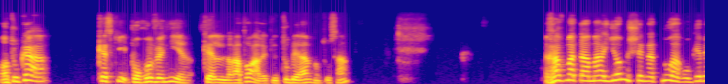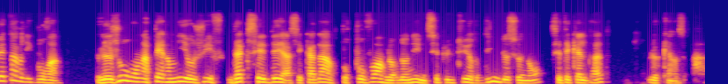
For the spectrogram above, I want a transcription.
En tout cas, qu'est-ce qui, pour revenir, quel rapport avec le Toubéav dans tout ça? Rav Matama, Yom Shenatnu Betar Le jour où on a permis aux Juifs d'accéder à ces cadavres pour pouvoir leur donner une sépulture digne de ce nom, c'était quelle date? Le 15 Av.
